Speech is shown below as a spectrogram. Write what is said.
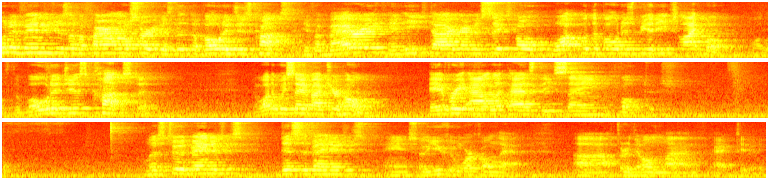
One advantages of a parallel circuit is that the voltage is constant. If a battery in each diagram is 6 volt, what would the voltage be at each light bulb? Well, if the voltage is constant, and what did we say about your home? Every outlet has the same voltage. List two advantages, disadvantages, and so you can work on that uh, through the online activity.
